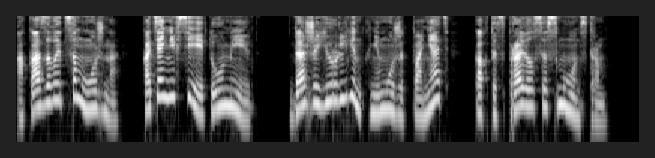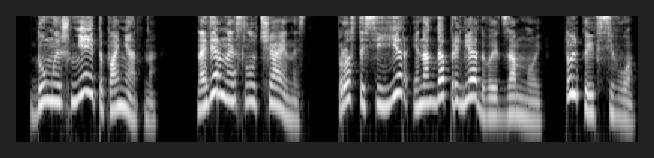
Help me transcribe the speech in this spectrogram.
Оказывается, можно, хотя не все это умеют. Даже Юрлинг не может понять, как ты справился с монстром. Думаешь, мне это понятно? Наверное, случайность. Просто Сиер иногда приглядывает за мной, только и всего.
